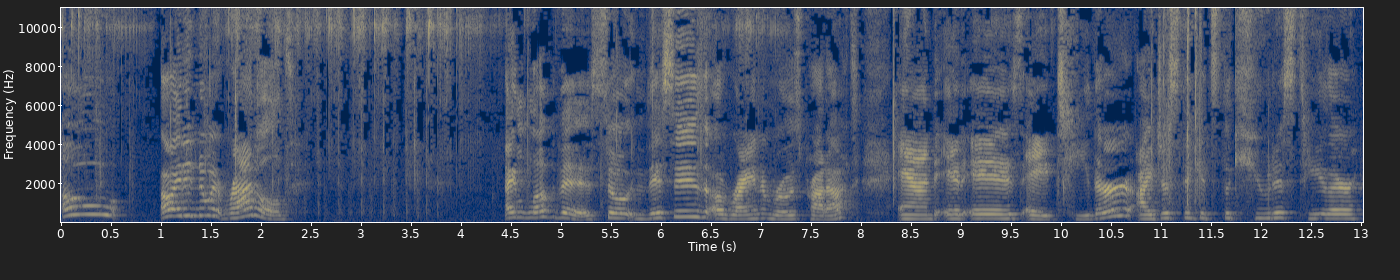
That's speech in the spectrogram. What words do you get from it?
Oh, oh, I didn't know it rattled. I love this. So this is a Ryan and Rose product and it is a teether. I just think it's the cutest teether.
